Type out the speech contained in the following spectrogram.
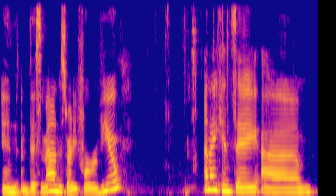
in this amount is ready for review. And I can say, um,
